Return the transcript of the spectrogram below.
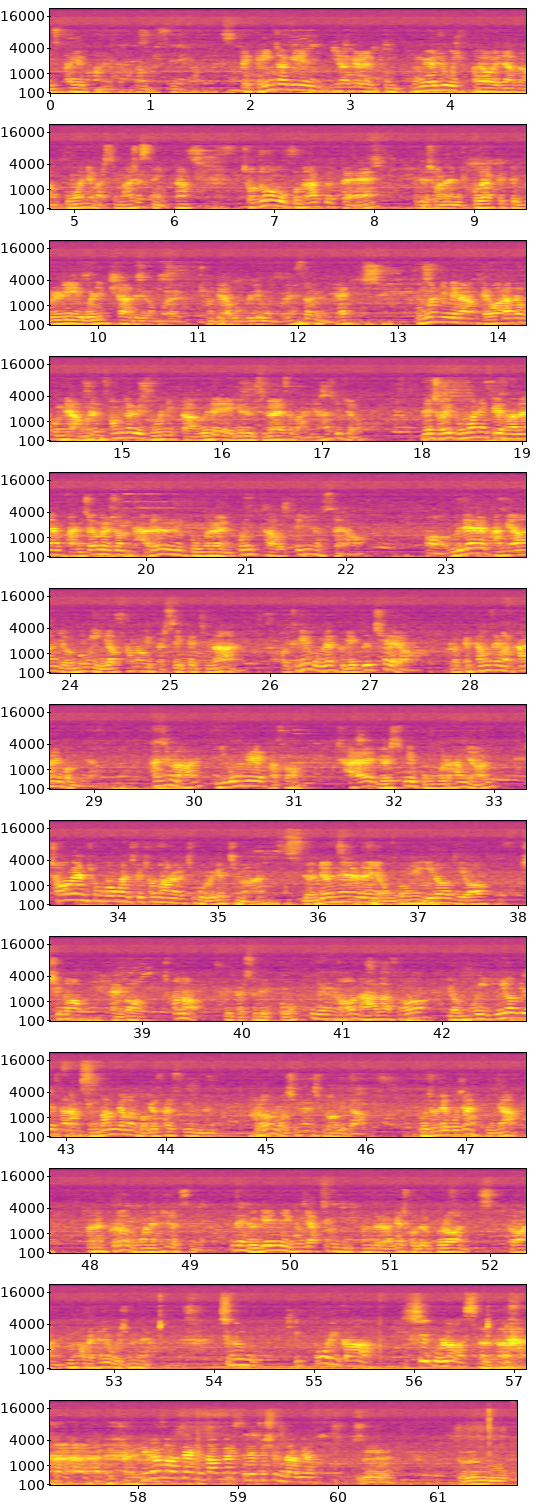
비슷하게 된것 같습니다. 제 개인적인 이야기를 좀 공유해주고 싶어요. 왜냐하면 부모님 말씀하셨으니까 저도 고등학교 때 이제 저는 고등학교 때 물리 올림피아드 이런 걸 준비하고 물리 공부를 했었는데 부모님이랑 대화를 하다 보면 아무래도 성적이 좋으니까 의대 얘기를 주변에서 많이 하시죠. 근데 저희 부모님께서는 관점을 좀 다른 부분을 포인트아웃 해주셨어요. 어, 의대를 가면 연봉이 2억, 3억이 될 수 있겠지만 어떻게 보면 그게 끝이에요. 그렇게 평생을 사는 겁니다. 이공계에 가서 잘 열심히 공부를 하면 처음엔 초봉은 7천만 원일지 모르겠지만 몇 년 후에는 연봉이 1억, 2억, 10억, 100억, 1000억이 될 수도 있고 네. 더 나아가서 연봉이 2억인 사람 100만 명을 먹여 살 수 있는 그런 멋있는 직업이다. 도전해보지 않겠냐? 저는 그런 응원을 해주셨습니다. 네. 여기 있는 이공계 학생분들에게 저도 그런 그런 응원을 해주고 싶네요. 지금 입꼬리가 씩 올라갔습니다. 김현수 학생님 한 말씀 해주신다면 네. 저는 뭐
